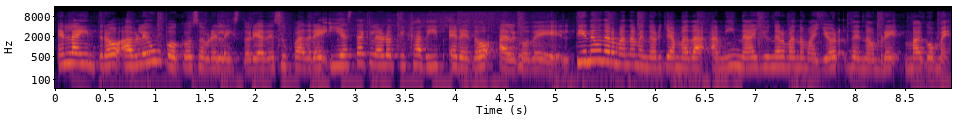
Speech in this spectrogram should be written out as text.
En la intro hablé un poco sobre la historia de su padre y está claro que Habib heredó algo de él. Tiene una hermana menor llamada Amina y un hermano mayor de nombre Magomed.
